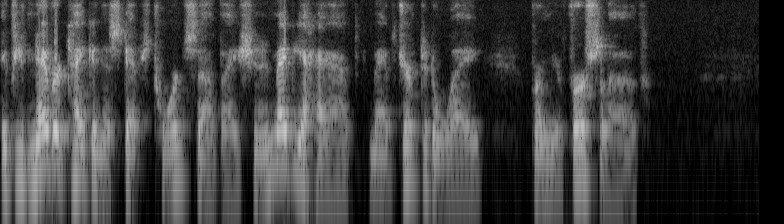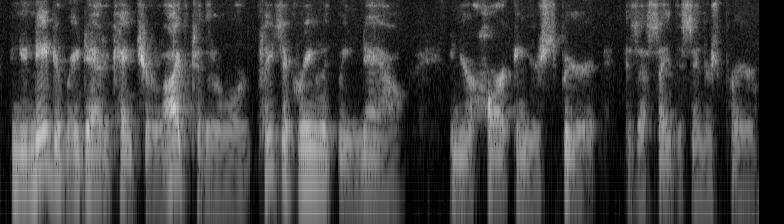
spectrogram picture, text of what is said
If you've never taken the steps towards salvation, and maybe you have, you may have drifted away from your first love, and you need to rededicate your life to the Lord, please agree with me now in your heart and your spirit as I say the sinner's prayer.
